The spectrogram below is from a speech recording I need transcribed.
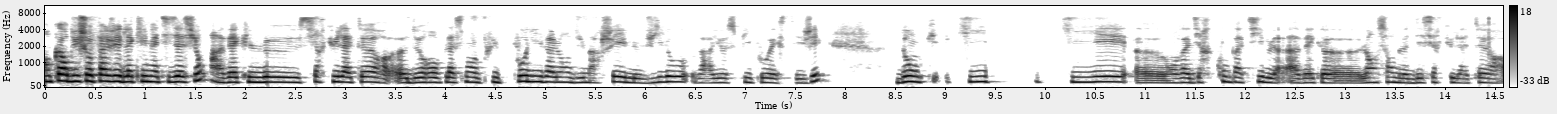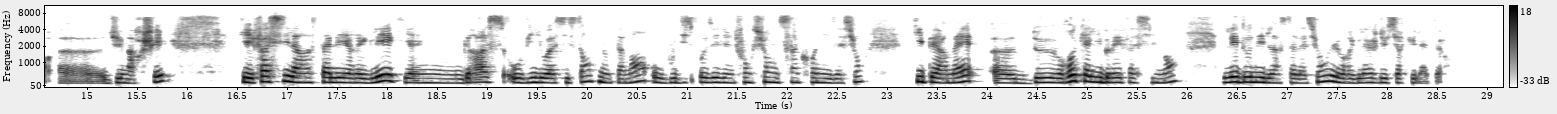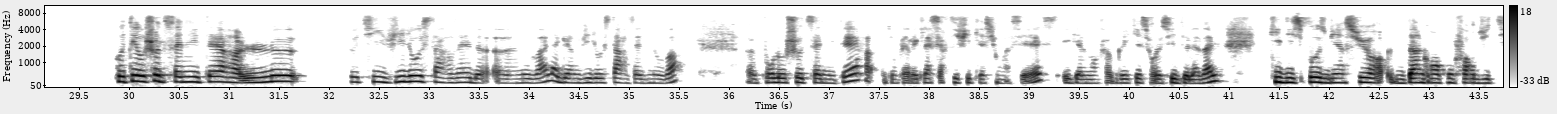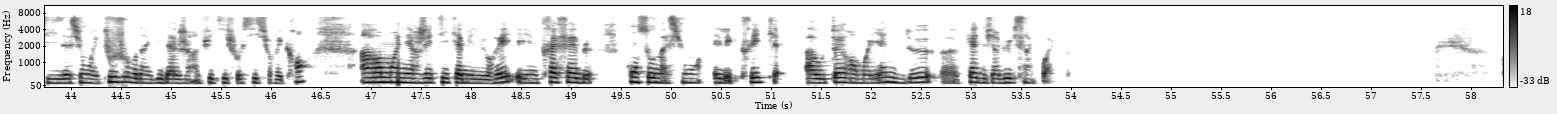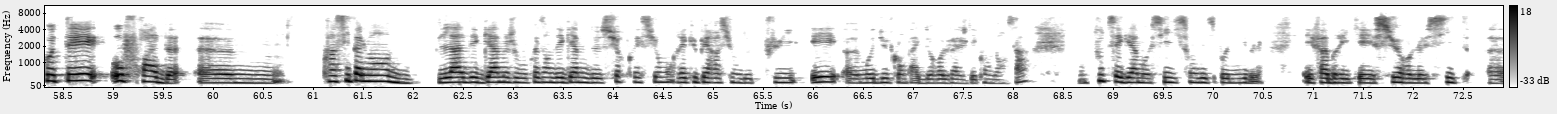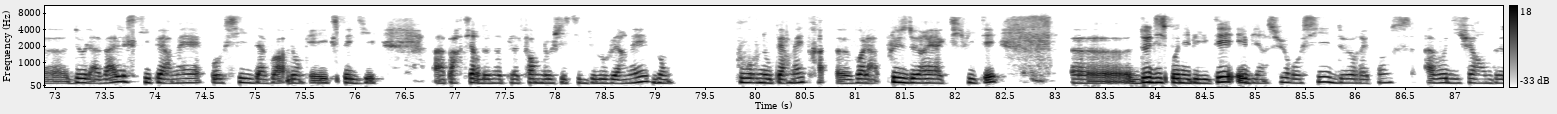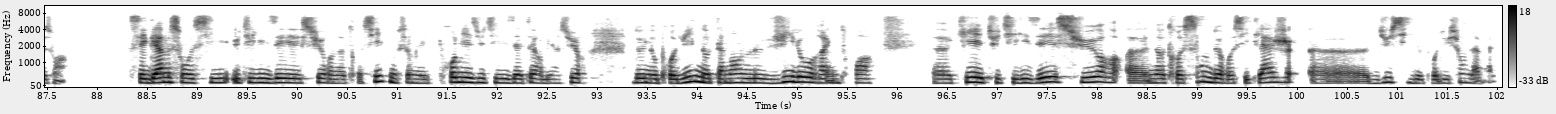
Encore du chauffage et de la climatisation avec le circulateur euh, de remplacement le plus polyvalent du marché, le Vilo Varios Pico STG, donc qui qui est, euh, on va dire, compatible avec euh, l'ensemble des circulateurs euh, du marché, qui est facile à installer et régler, et qui a une grâce aux Vilo assistantes notamment, où vous disposez d'une fonction de synchronisation qui permet de recalibrer facilement les données de l'installation, le réglage du circulateur. Côté eau chaude sanitaire, le petit Vilo Star Nova, la gamme Vilo Star Z Nova, pour l'eau chaude sanitaire, donc avec la certification ACS, également fabriquée sur le site de Laval, qui dispose bien sûr d'un grand confort d'utilisation et toujours d'un guidage intuitif aussi sur écran, un rendement énergétique amélioré et une très faible consommation électrique à hauteur en moyenne de 4,5 euh, watts. Côté eau froide, euh, principalement Là, des gammes, je vous présente des gammes de surpression, récupération de pluie et euh, module compact de relevage des condensats. Donc, toutes ces gammes aussi sont disponibles et fabriquées sur le site euh, de Laval, ce qui permet aussi d'avoir donc et expédié à partir de notre plateforme logistique de Louvernay. Donc, pour nous permettre euh, voilà plus de réactivité, de disponibilité et bien sûr aussi de réponse à vos différents besoins. Ces gammes sont aussi utilisées sur notre site. Nous sommes les premiers utilisateurs, bien sûr, de nos produits, notamment le Vilo Rain 3 euh, qui est utilisé sur euh, notre centre de recyclage euh, du site de production de Laval.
